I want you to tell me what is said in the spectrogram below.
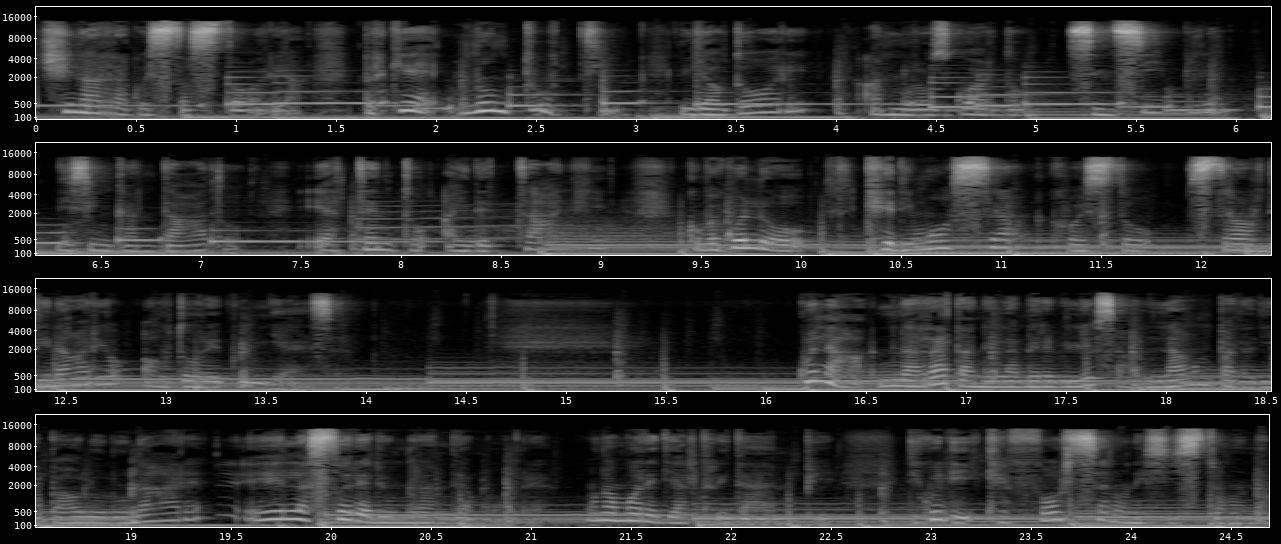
ci narra questa storia, perché non tutti gli autori hanno lo sguardo sensibile, disincantato e attento ai dettagli, come quello che dimostra questo straordinario autore pugliese. Quella narrata nella meravigliosa lampada di Paolo Lunare è la storia di un grande amore, un amore di altri tempi, di quelli che forse non esistono nemmeno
